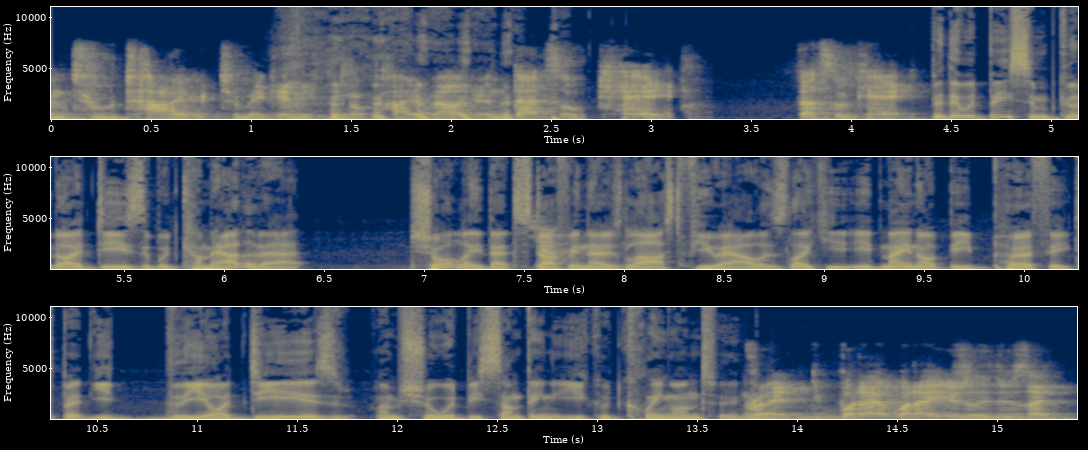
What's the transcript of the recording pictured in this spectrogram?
I'm too tired to make anything of high value. And that's okay. That's okay. But there would be some good ideas that would come out of that surely that stuff yeah. in those last few hours like you, it may not be perfect but you, the ideas i'm sure would be something that you could cling on to right what i what i usually do is i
